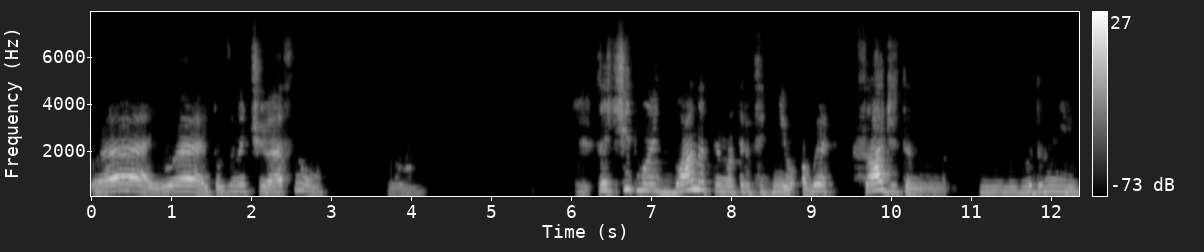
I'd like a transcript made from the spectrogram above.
Ей, ей, то вже не чесно. За чит мають банити на 30 днів, а ви саджите ви дурні.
